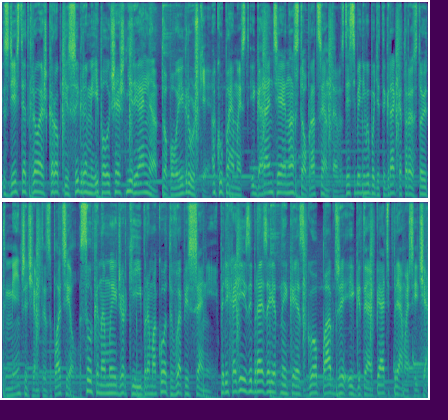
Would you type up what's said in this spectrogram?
Здесь ты открываешь коробки с играми и получаешь нереально топовые игрушки. Окупаемость и гарантия на 100%. Здесь тебе не выпадет игра, которая стоит меньше, чем ты заплатил. Ссылка на majorkey и промокод в описании. Переходи и забирай заветные CSGO, PUBG и GTA 5 прямо сейчас.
